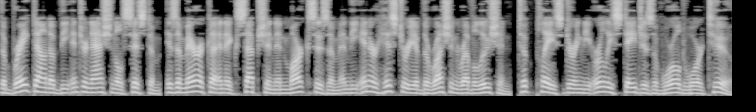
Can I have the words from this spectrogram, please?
The Breakdown of the International System, Is America an Exception and Marxism and the Inner History of the Russian Revolution, took place during the early stages of World War II.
